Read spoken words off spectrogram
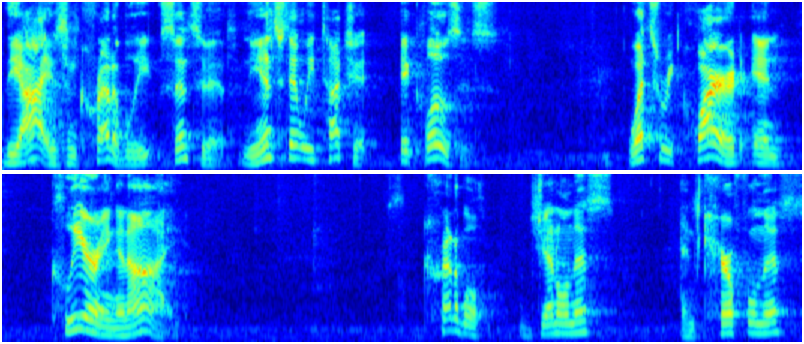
the eye is incredibly sensitive. The instant we touch it, it closes. What's required in clearing an eye? Incredible gentleness and carefulness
